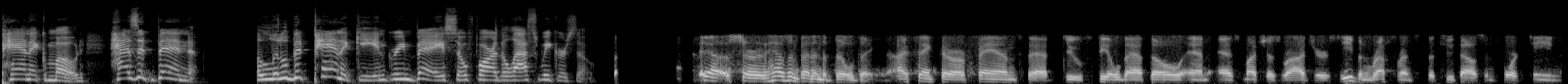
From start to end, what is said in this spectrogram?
panic mode. Has it been a little bit panicky in Green Bay so far the last week or so? Yeah, sir, it hasn't been in the building. I think there are fans that do feel that, though, and as much as Rodgers even referenced the 2014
